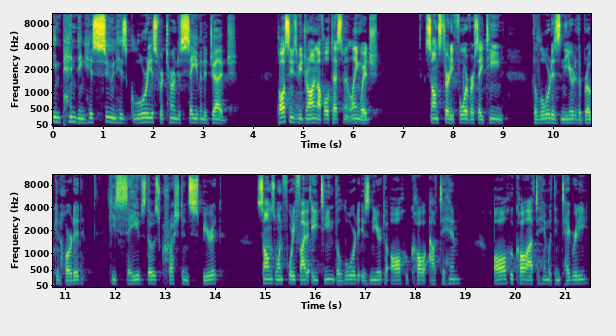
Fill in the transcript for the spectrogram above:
impending, his soon, his glorious return to save and to judge. Paul seems to be drawing off Old Testament language. Psalms 34, verse 18 The Lord is near to the brokenhearted, he saves those crushed in spirit. Psalms 145, 18 The Lord is near to all who call out to him, all who call out to him with integrity.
